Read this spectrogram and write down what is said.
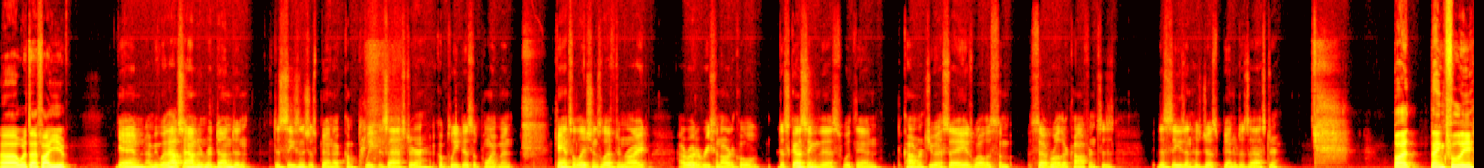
uh, with FIU. Yeah, and I mean without sounding redundant, this season's just been a complete disaster, a complete disappointment, cancellations left and right. I wrote a recent article discussing this within Conference USA as well as some several other conferences. This season has just been a disaster. But thankfully,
